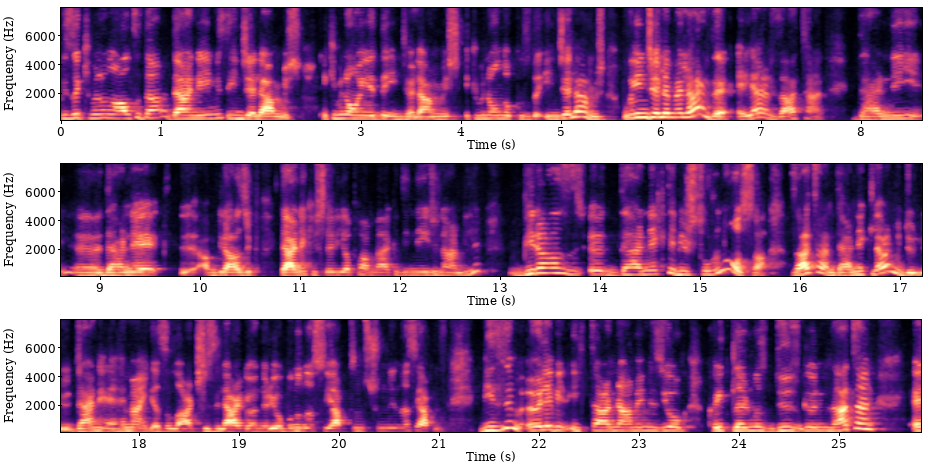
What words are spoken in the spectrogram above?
Biz 2016'da derneğimiz incelenmiş. 2017'de incelenmiş. 2019'da incelenmiş. Bu incelemeler de eğer zaten derneğin, e, dernek e, birazcık dernek işleri yapan belki dinleyiciler bilir. Biraz e, dernekte bir sorun olsa zaten dernekler müdürlüğü derneğe hemen yazılar, çiziler gönderiyor. Bunu nasıl yaptınız, şunu nasıl yaptınız? Bizim öyle bir ihtarnamemiz yok. Kayıtlarımız düzgün. Zaten e,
